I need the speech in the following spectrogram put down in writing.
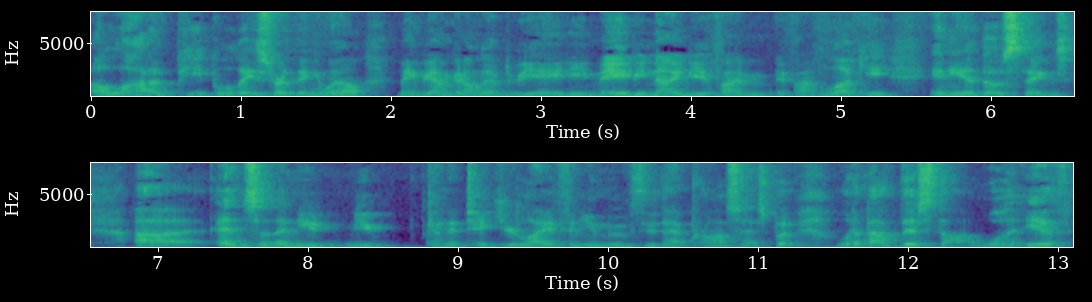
a lot of people they start thinking well maybe i'm going to live to be 80 maybe 90 if i'm if i'm lucky any of those things. Uh, and so then you you kind of take your life and you move through that process. But what about this thought? What if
